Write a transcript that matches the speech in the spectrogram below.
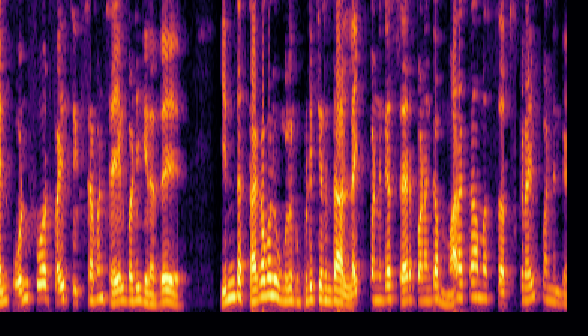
எண் one four five six seven செயல்படுகிறது. இந்த தகவல் உங்களுக்கு பிடிச்சிருந்தா லைக் பண்ணுங்க ஷேர் பண்ணுங்க மறக்காம சப்ஸ்கிரைப் பண்ணுங்க.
